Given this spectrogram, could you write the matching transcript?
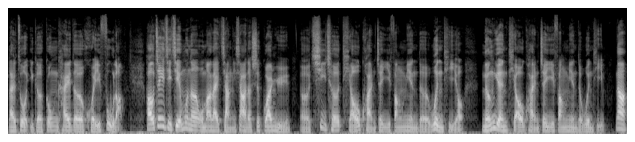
来做一个公开的回复了。好，这一集节目呢，我们要来讲一下的是关于呃汽车条款这一方面的问题哦，能源条款这一方面的问题。那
